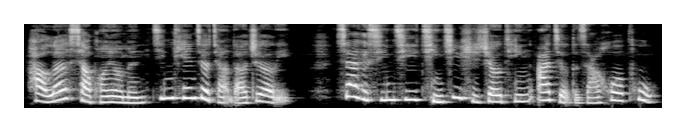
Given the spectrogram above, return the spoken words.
好了，小朋友们，今天就讲到这里。下个星期请继续收听阿九的杂货铺。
